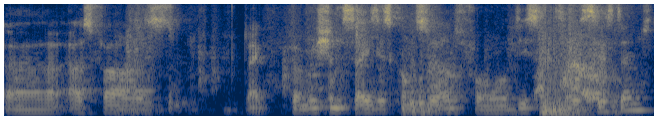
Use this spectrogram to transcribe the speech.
uh, as far as like permission size is concerned for decentralized systems.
